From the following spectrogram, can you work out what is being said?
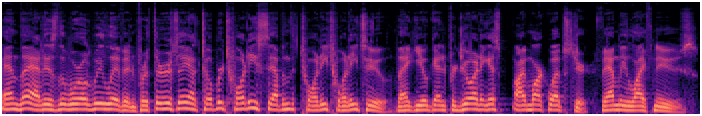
And that is the world we live in for Thursday, October 27th, 2022. Thank you again for joining us. I'm Mark Webster, Family Life News.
